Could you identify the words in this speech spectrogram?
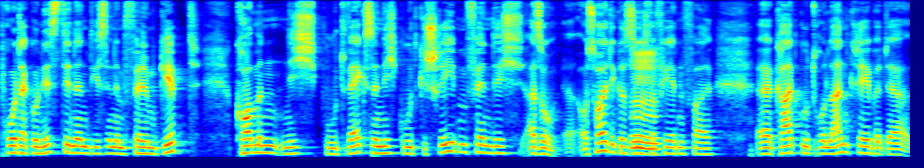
Protagonistinnen, die es in dem Film gibt, kommen nicht gut weg, sind nicht gut geschrieben, finde ich. Also äh, aus heutiger Sicht mhm. auf jeden Fall. Äh, Gerade Gudrun Landgräbe, der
